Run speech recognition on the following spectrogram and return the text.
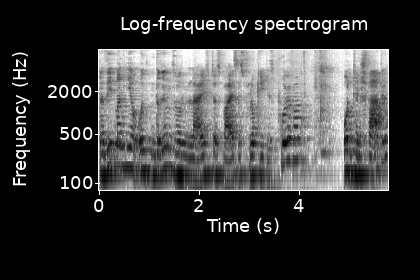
Da sieht man hier unten drin so ein leichtes weißes flockiges Pulver und den Spatel.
